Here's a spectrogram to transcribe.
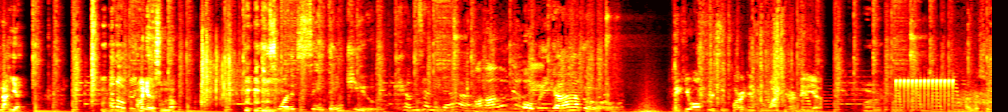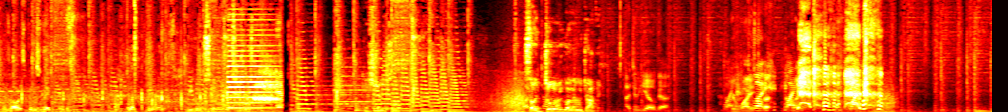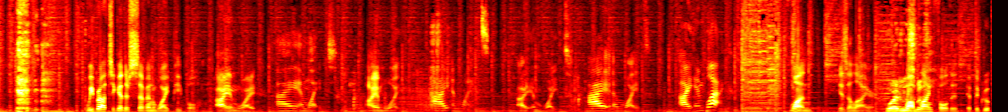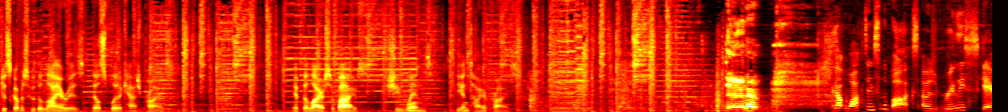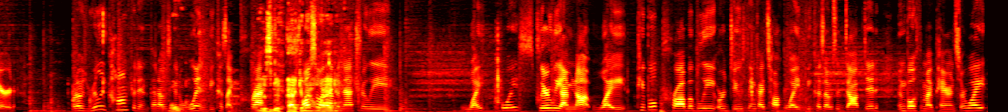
Not yet. Hello, good. I'm gonna get it soon though. We just wanted to say thank you. Obrigado. Thank you all for your support and for watching our video. Word. My mission has always been to make friends. We gonna Get straight to it. So June, you gonna let me drop it? I do yoga. Your You're white. We brought together seven white people. I am white. I am white. I am white. I am white. I am white. I am white. I am black. One is a liar. Word, While blindfolded, if the group discovers who the liar is, they'll split a cash prize. If the liar survives, she wins the entire prize. I got walked into the box. I was really scared, but I was really confident that I was going to win because I practiced. Elizabeth packing that also, I have a naturally white voice. Clearly, I'm not white. People probably or do think I talk white because I was adopted and both of my parents are white.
